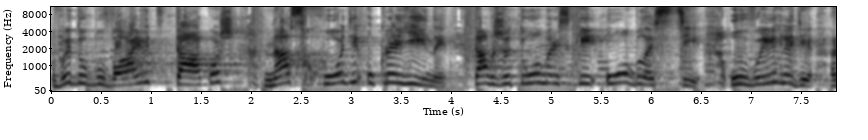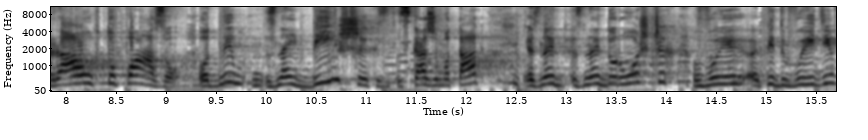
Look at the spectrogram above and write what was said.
Видобувають також на сході України та в Житомирській області у вигляді раухтопазу. Одним з найбільших, скажімо так, з, найдорожчих ви, підвидів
